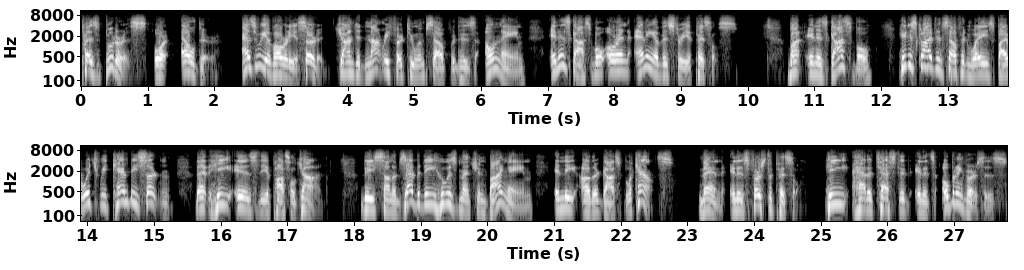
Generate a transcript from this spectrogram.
presbyteros or elder. As we have already asserted, John did not refer to himself with his own name in his gospel or in any of his three epistles. But in his gospel, he described himself in ways by which we can be certain that he is the Apostle John, the son of Zebedee, who is mentioned by name in the other gospel accounts. Then, in his first epistle, he had attested in its opening verses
